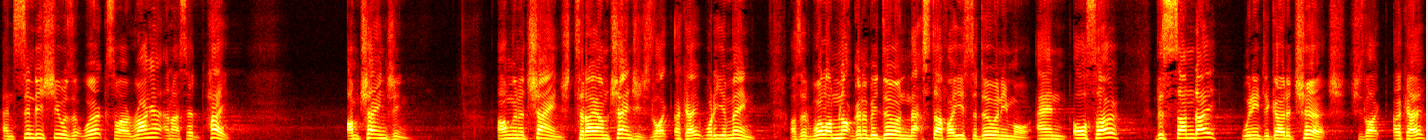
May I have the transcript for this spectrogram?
And Cindy, she was at work, so I rung her and I said, Hey, I'm changing. I'm going to change. Today I'm changing. She's like, okay, what do you mean? I said, well, I'm not going to be doing that stuff I used to do anymore. And also, this Sunday, we need to go to church. She's like, okay,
